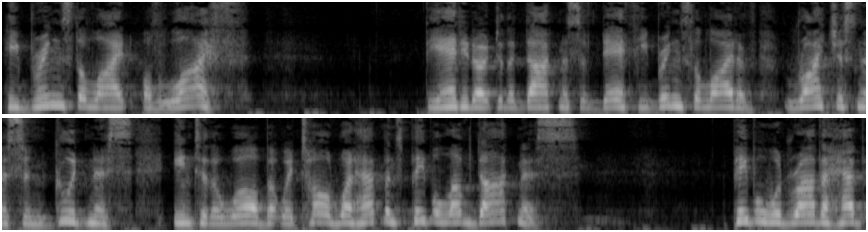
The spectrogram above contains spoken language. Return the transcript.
He brings the light of life the antidote to the darkness of death. He brings the light of righteousness and goodness into the world. But we're told what happens? People love darkness. People would rather have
